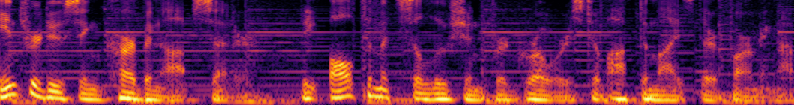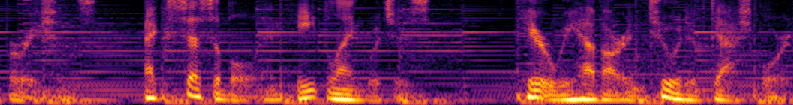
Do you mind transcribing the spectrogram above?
Introducing Carbon Ops Center, the ultimate solution for growers to optimize their farming operations. Accessible in eight languages. Here we have our intuitive dashboard,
